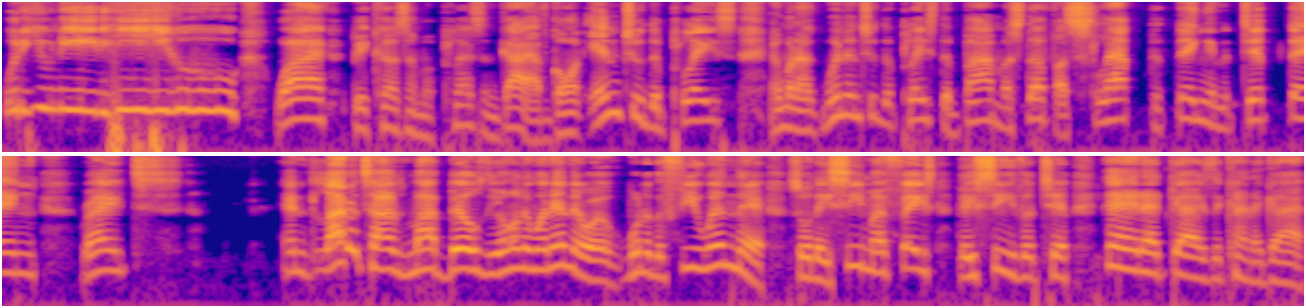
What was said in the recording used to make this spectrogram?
What do you need? Hee hoo. Why? Because I'm a pleasant guy. I've gone into the place, and when I went into the place to buy my stuff, I slapped the thing in the tip thing, right? And a lot of times my bill's the only one in there or one of the few in there. So they see my face, they see the tip. Hey, that guy's the kind of guy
